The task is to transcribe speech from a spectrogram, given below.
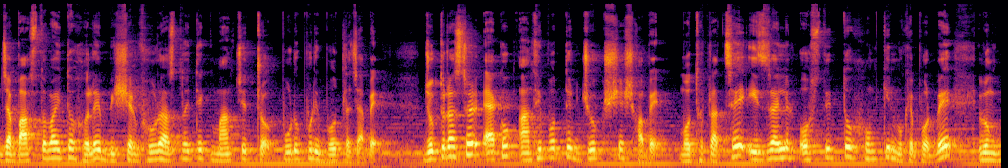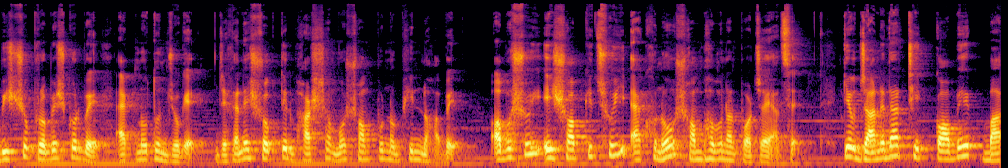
যা বাস্তবায়িত হলে বিশ্বের ভূ রাজনৈতিক মানচিত্র পুরোপুরি বদলে যাবে। যুক্তরাষ্ট্রের একক আধিপত্যের যুগ শেষ হবে। মধ্যপ্রাচ্যে ইসরায়েলের অস্তিত্ব হুমকির মুখে পড়বে এবং বিশ্ব প্রবেশ করবে এক নতুন যুগে, যেখানে শক্তির ভারসাম্য সম্পূর্ণ ভিন্ন হবে। অবশ্যই এই সব কিছুই এখনও সম্ভাবনার পর্যায়ে আছে। কেউ জানে না ঠিক কবে বা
